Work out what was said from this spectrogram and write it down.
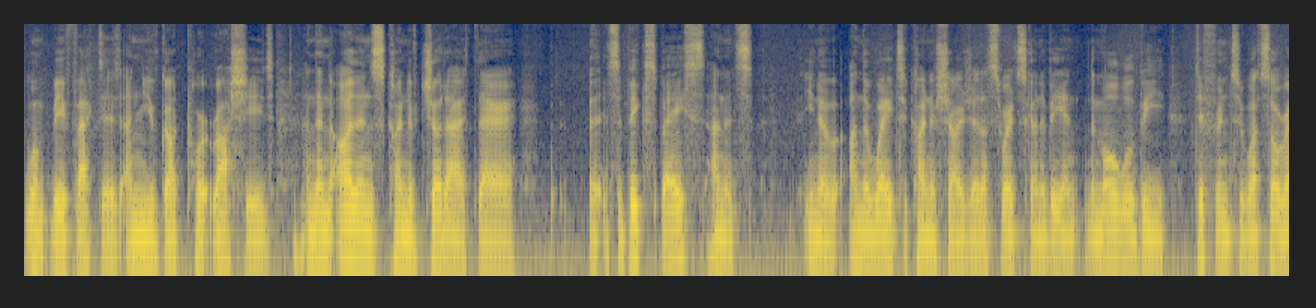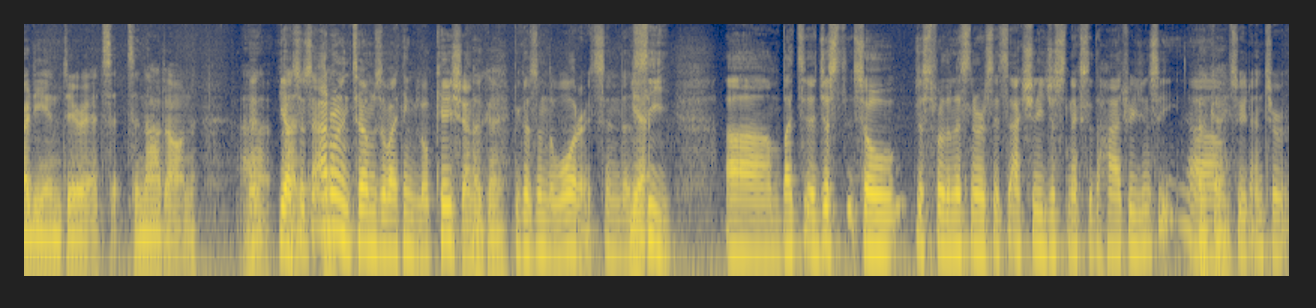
won't be affected, and you've got Port Rashid, Mhm. and then the islands kind of jut out there. Uh, It's a big space, and it's you know on the way to kind of Sharjah. That's where it's going to be, and the mall will be different to what's already in Deira. It's it's an add-on. Uh, yeah, so it's an add-on in terms of I think location Okay. because in the water, it's in the Yeah. sea. Um, but uh, just so, just for the listeners, it's actually just next to the Hyatt Regency. Um, Okay. So you'd enter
